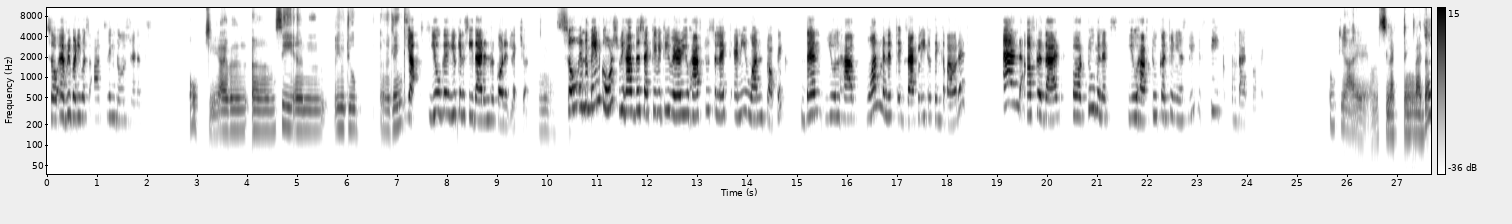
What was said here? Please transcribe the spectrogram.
So everybody was answering those riddles. Okay, I will uh, see in YouTube uh, link. Yeah, you can, you can see that in recorded lecture. Yes. So in the main course, we have this activity where you have to select any one topic. Then you'll have one minute exactly to think about it. And after that, for two minutes, you have to continuously speak on that topic. Okay, I am selecting weather.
